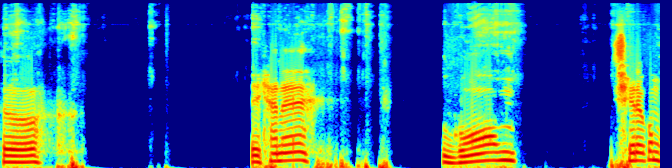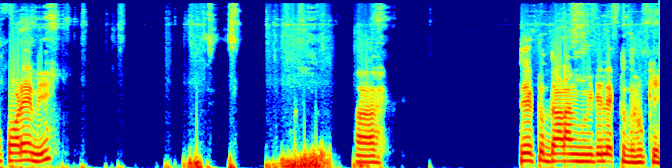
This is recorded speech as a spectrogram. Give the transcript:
তো এখানে গম সেরকম পড়েনি। আর তুই একটু দাঁড়া, আমি মিডিল একটু ঢুকি।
